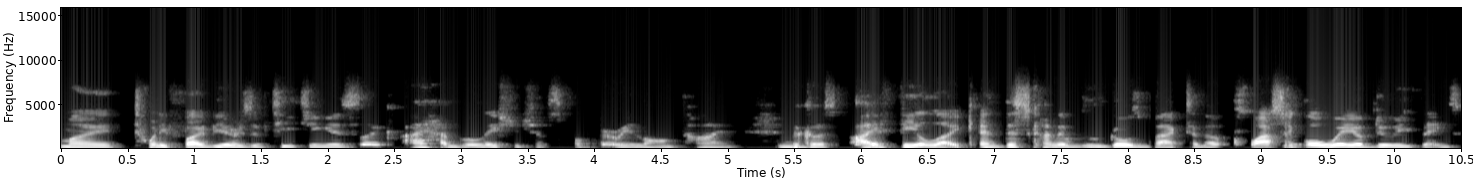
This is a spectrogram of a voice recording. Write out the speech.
my 25 years of teaching is like I have relationships for a very long time mm. because I feel like, and this kind of goes back to the classical way of doing things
